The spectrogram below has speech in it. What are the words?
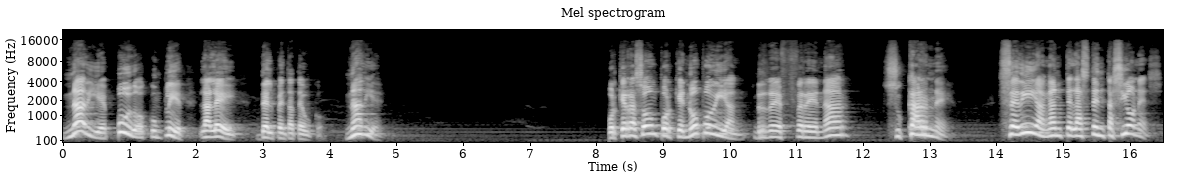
nadie pudo cumplir la ley del Pentateuco. Nadie. ¿Por qué razón? Porque no podían refrenar su carne. Cedían ante las tentaciones.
